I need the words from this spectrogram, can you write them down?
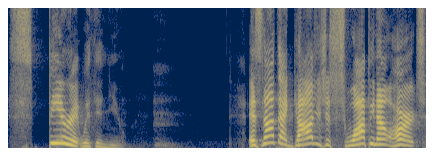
spirit within you. It's not that God is just swapping out hearts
